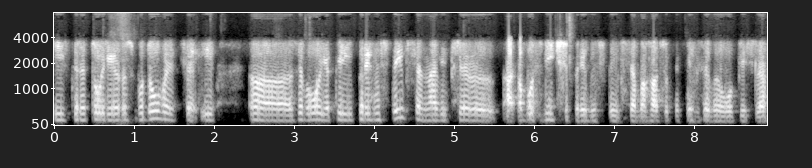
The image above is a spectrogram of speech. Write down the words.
тій території розбудовується, і е, ЗВО, який перемістився, навіть е, або двічі перемістився багато таких ЗВО після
